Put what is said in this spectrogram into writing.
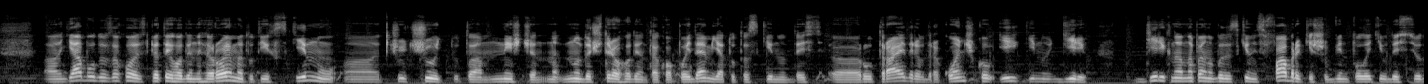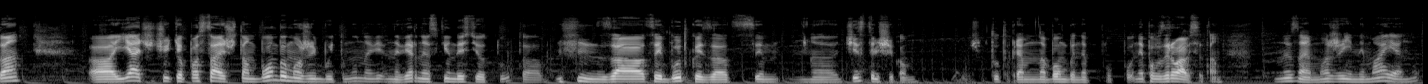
Я буду заходити з 5 годин героями, тут їх скину. Чуть-чуть тут нижче, ну до 4 годин тако пойдемо. Я тут скину десь рутрайдерів, дракончиків і кину дірік. Дірік, напевно, буде скинути з фабрики, щоб він полетів десь сюди. Я чуть-чуть опасаюсь, що там бомби можуть бути, тому, наві- навірно, я скину десь отут, а, за цей будкою, за цим е, чистильщиком. Щоб тут прям на бомби не, не повзривався там. Не знаю, може і немає, ну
